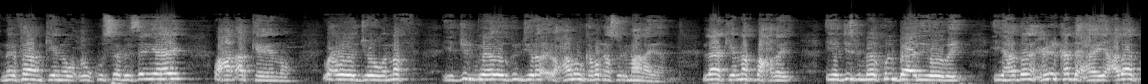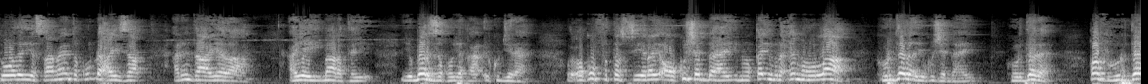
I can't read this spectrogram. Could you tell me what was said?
Inaga fahamkeena wuxuu ku sabaysan yahay waxaan arkayno wax wada joogo naf iyo jilbigeedood ku jira xanuunka markaasu imaanaya. Laakiin naf baxday iyo jismi meel kul baaliyoobay iyo haddana xiriir ka dhexeeya cadaabkooda iyo saameynta ku dhexaysa arrintaa iyada ah ayay maaratay iyo barziku ku jiraa wuxuu ku tafsiiray oo ku shabahay ibnuqayim raximahullah hurdada ayuu ku shabahay hurdada. Qof hurda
